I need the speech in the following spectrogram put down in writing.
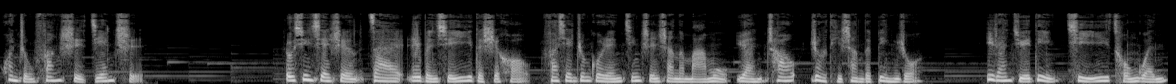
换种方式坚持。鲁迅先生在日本学医的时候，发现中国人精神上的麻木远超肉体上的病弱。毅然决定弃医从文，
